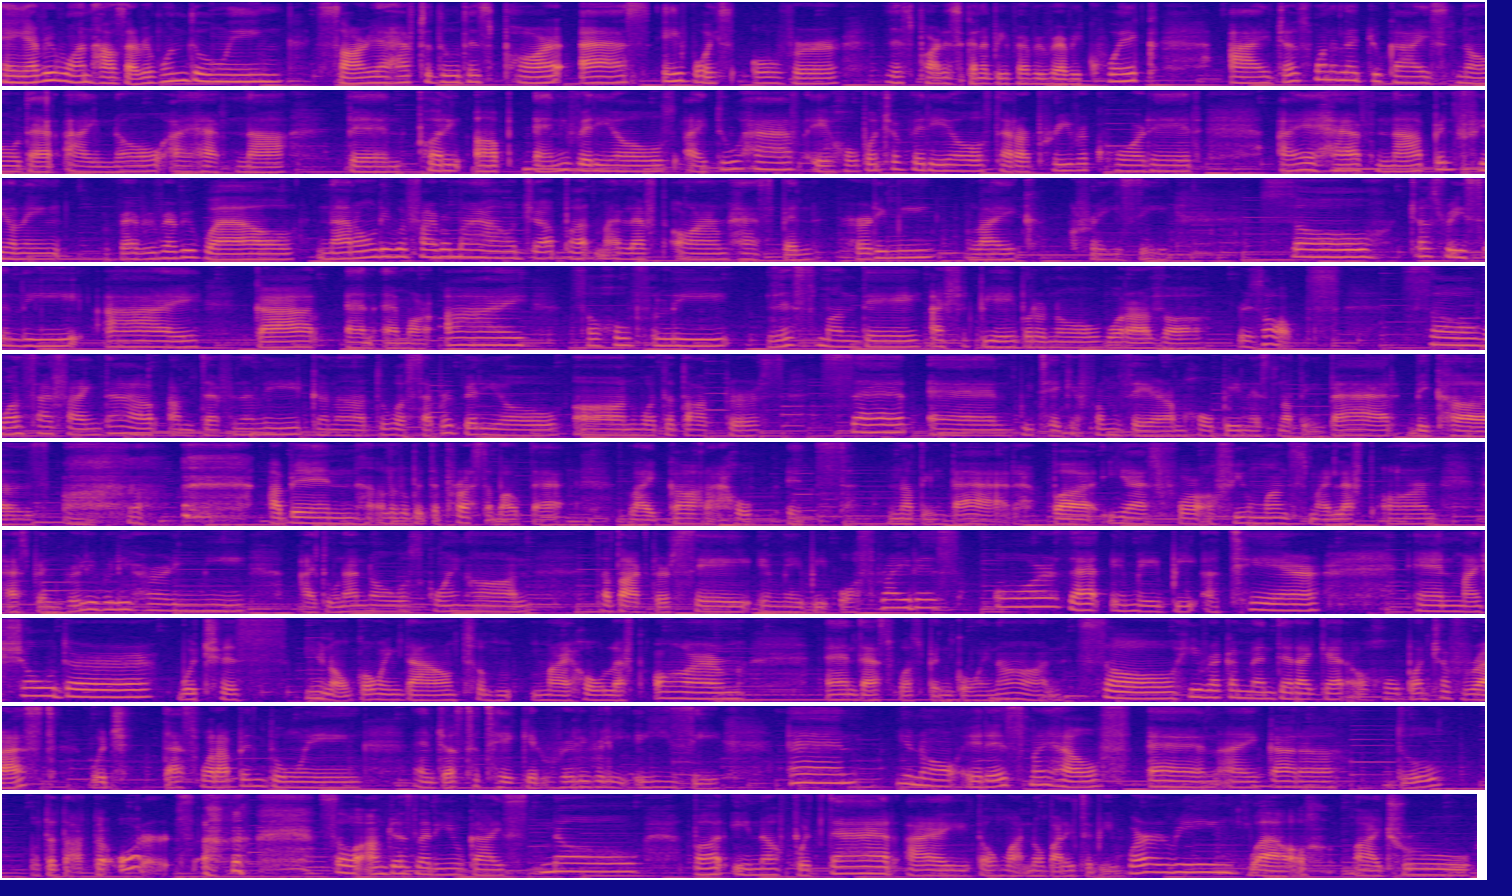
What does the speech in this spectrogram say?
Hey everyone, how's everyone doing? Sorry I have to do this part as a voiceover. This part is going to be very, very quick. I just want to let you guys know that I know I have not been putting up any videos. I do have a whole bunch of videos that are pre-recorded. I have not been feeling very very well. Not only with fibromyalgia but my left arm has been hurting me like crazy. So just recently I got an MRI so hopefully this Monday I should be able to know what are the results. So once I find out I'm definitely gonna do a separate video on what the doctors said and we take it from there. I'm hoping it's nothing bad because I've been a little bit depressed about that. Like, God, I hope it's nothing bad. But yes, for a few months, my left arm has been really, really hurting me. I do not know what's going on. The doctors say it may be arthritis or that it may be a tear in my shoulder, which is you know, going down to my whole left arm and that's what's been going on. So he recommended I get a whole bunch of rest, which that's what I've been doing, and just to take it really, really easy. And you know, it is my health, and I gotta do what the doctor orders. so I'm just letting you guys know. But enough with that. I don't want nobody to be worrying. Well, my true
